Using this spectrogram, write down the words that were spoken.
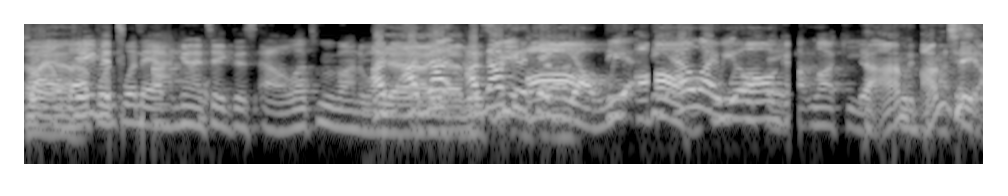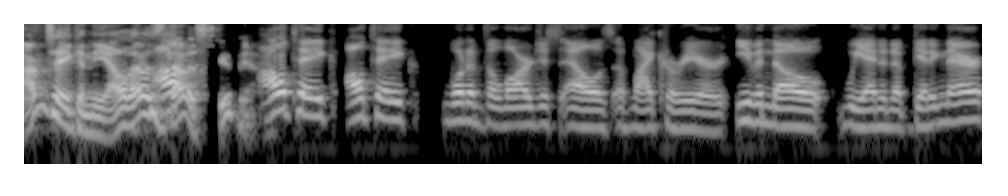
Oh, riled yeah. up when, David's when they not have gonna take this L. Let's move on to I'm, Yeah, I'm not. yeah, I'm not going to take the L. The, we the L I we will all take. got lucky. Yeah, I'm I'm taking I'm taking the L. That was I'll- that was stupid. I'll take I'll take one of the largest L's of my career, even though we ended up getting there.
